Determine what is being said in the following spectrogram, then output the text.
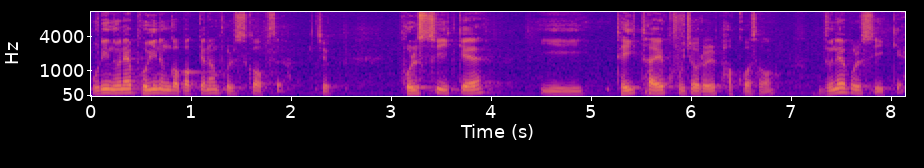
우리 눈에 보이는 것밖에는 볼 수가 없어요. 즉, 볼 수 있게 이 데이터의 구조를 바꿔서 눈에 볼 수 있게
